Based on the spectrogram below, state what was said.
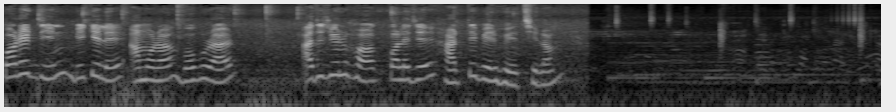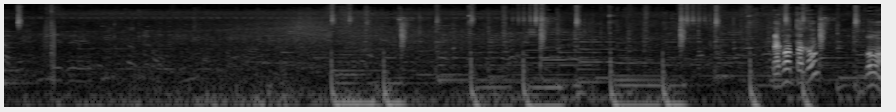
পরের দিন বিকেলে আমরা বগুড়ার আজিজুল হক কলেজে হাঁটতে বের হয়েছিলাম। দেখো দেখো বাবা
